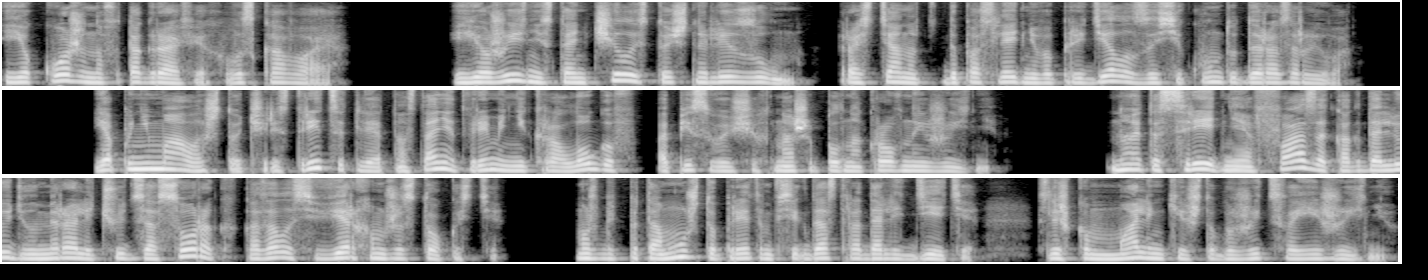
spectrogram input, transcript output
Ее кожа на фотографиях восковая, ее жизнь истончилась точно лизун, растянут до последнего предела за секунду до разрыва. Я понимала, что через 30 лет настанет время некрологов, описывающих наши полнокровные жизни. Но эта средняя фаза, когда люди умирали чуть за 40, казалась верхом жестокости. Может быть, потому, что при этом всегда страдали дети, слишком маленькие, чтобы жить своей жизнью.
